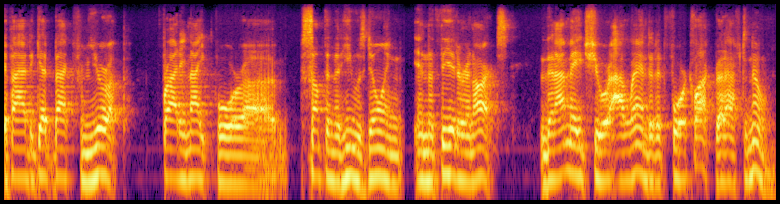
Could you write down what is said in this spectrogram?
if I had to get back from Europe Friday night for uh, something that he was doing in the theater and arts, then I made sure I landed at four o'clock that afternoon.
